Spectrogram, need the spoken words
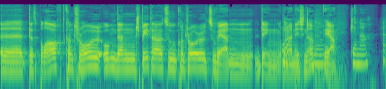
äh, das braucht Control, um dann später zu Control zu werden, Ding, oder Ja, nicht, ne? genau. Ja. genau. Ja.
